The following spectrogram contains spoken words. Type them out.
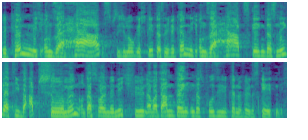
Wir können nicht unser Herz, psychologisch geht das nicht, wir können nicht unser Herz gegen das Negative abschirmen und das wollen wir nicht fühlen, aber dann denken, das Positive können wir fühlen. Das geht nicht.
